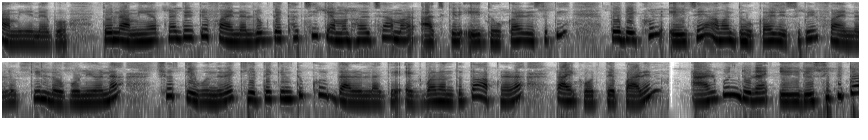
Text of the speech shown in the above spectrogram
নামিয়ে নেব। তো নামিয়ে আপনাদেরকে ফাইনাল লুক দেখাচ্ছি কেমন হয়েছে আমার আজকের এই ধোকার রেসিপি তো দেখুন, এই যে আমার ধোকার রেসিপির ফাইনাল লুক কি লোভনীয় না। সত্যি বন্ধুরা, খেতে কিন্তু খুব দারুণ লাগে। একবার অন্তত আপনারা ট্রাই করতে পারেন। আর বন্ধুরা, এই রেসিপিটা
